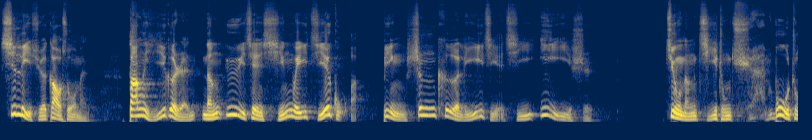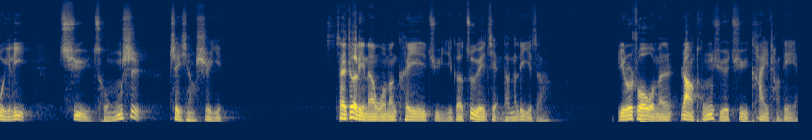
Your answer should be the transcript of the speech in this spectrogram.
心理学告诉我们，当一个人能预见行为结果，并深刻理解其意义时，就能集中全部注意力去从事这项事业。在这里呢，我们可以举一个最为简单的例子啊，比如说，我们让同学去看一场电影，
